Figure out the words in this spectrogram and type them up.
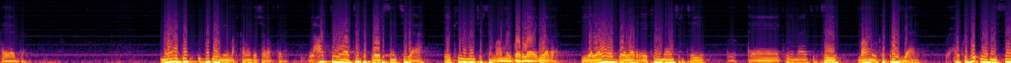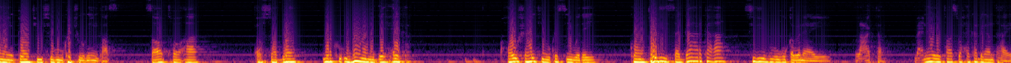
hay'adda. Mudane guddoomiye maxkamadda sharafta leh. Lacagta labaatanka beersentiga ah ee ka imaan jirtay maamul goboleedyada iyo labada doolar ee ka imaan jirtay ka imaan jirtay maamulka puntland wuxuu kaga eedeysan yahay qeybtii isagu uu ka joogay intaas sababtoo ah cosoble markuu ugu yimiday xilka hawsha halkii buu ka sii waday koontadiisa gaarka ah sidii buu ugu qabanayay lacagta macnaheedu taas waxay ka dhigan tahay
